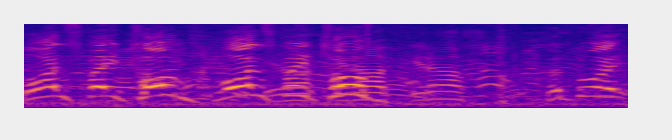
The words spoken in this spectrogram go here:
Line speed, Tom. Line speed, Tom. Up, get up, get up. Good boy.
